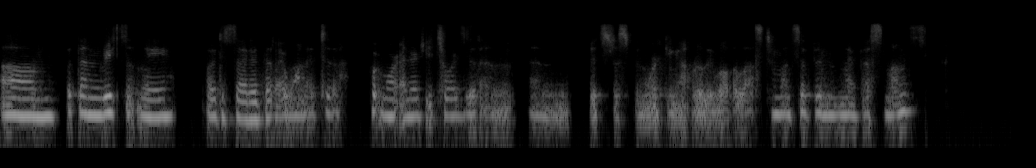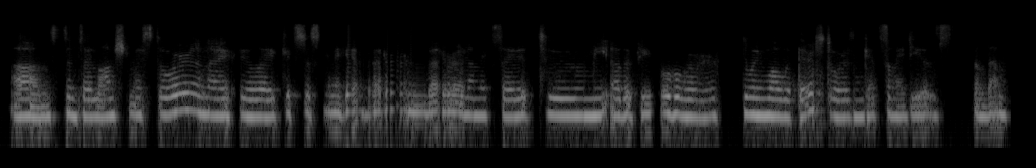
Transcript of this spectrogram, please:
Um, but then recently, I decided that I wanted to put more energy towards it, and and it's just been working out really well. The last two months have been my best months um, since I launched my store, and I feel like it's just going to get better and better. And I'm excited to meet other people who are doing well with their stores and get some ideas from them.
